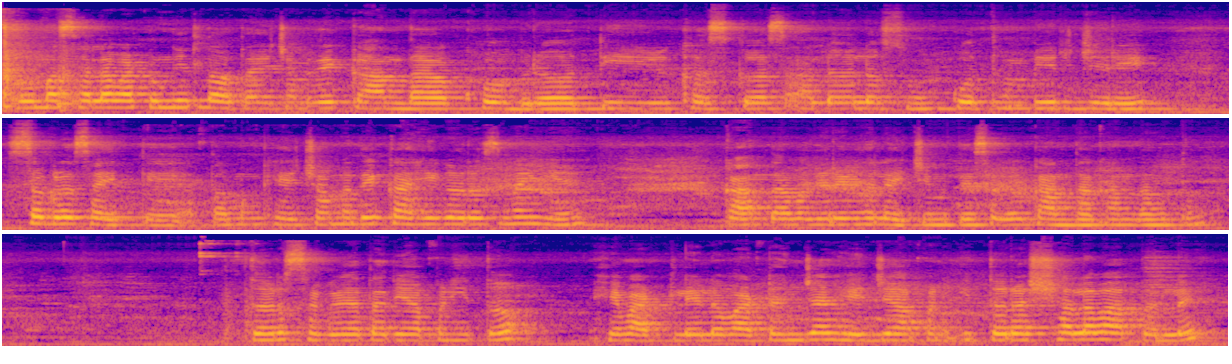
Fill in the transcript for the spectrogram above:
जो मसाला वाटून घेतला होता याच्यामध्ये कांदा खोबरं तीळ खसखस आलं लसूण कोथिंबीर जिरे सगळं साहित्य आहे. आता मग ह्याच्यामध्ये काही गरज नाही आहे. कांदा वगैरे घालायची मग ते सगळं कांदा कांदा होतं. तर सगळ्यात आधी आपण इथं हे वाटलेलं वाटण जे आहे जे आपण इतर रश्शाला वापरलं आहे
